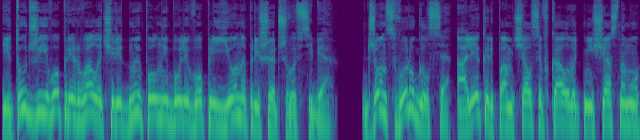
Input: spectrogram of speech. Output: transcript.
И тут же его прервал очередной полный боли вопль Йона, пришедшего в себя. Джонс выругался, а лекарь помчался вкалывать несчастному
